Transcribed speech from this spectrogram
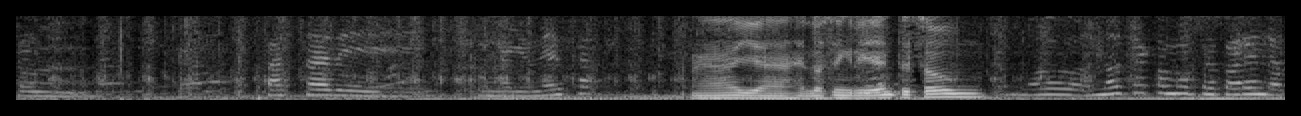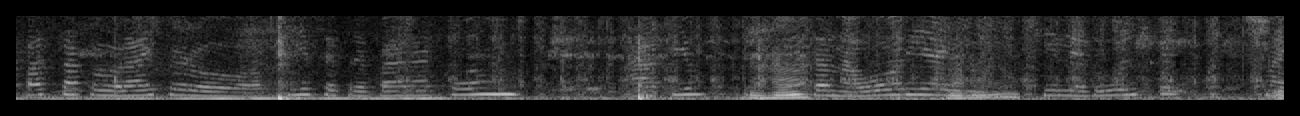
con pasta de con mayonesa. Ah, ya. Los ingredientes son. No, no sé cómo preparen la pasta por ahí, pero aquí se prepara con apio, Ajá. zanahoria y chile dulce, Chile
